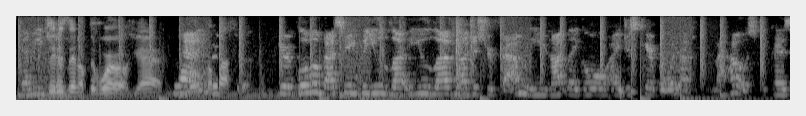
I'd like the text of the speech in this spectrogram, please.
that means you- Citizen of the world. Yeah. Yeah, Global ambassador. You're a global ambassador, but you love you love not just your family. You're not like, oh, I just care about what happens in my house because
